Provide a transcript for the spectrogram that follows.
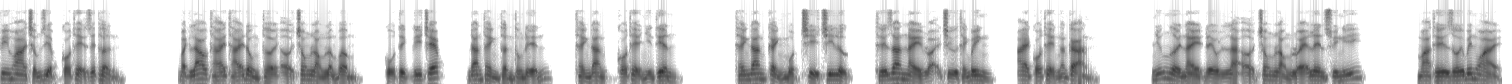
phi hoa chấm diệp có thể giết thần. Bạch lao thái thái đồng thời ở trong lòng lẩm bẩm, cổ tịch ghi chép, đan thành thần thông đến, thành đan có thể nhìn tiên. Thành đan cảnh một chỉ chi lực thế gian này loại trừ thánh binh, ai có thể ngăn cản? Những người này đều là ở trong lòng lóe lên suy nghĩ. Mà thế giới bên ngoài,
